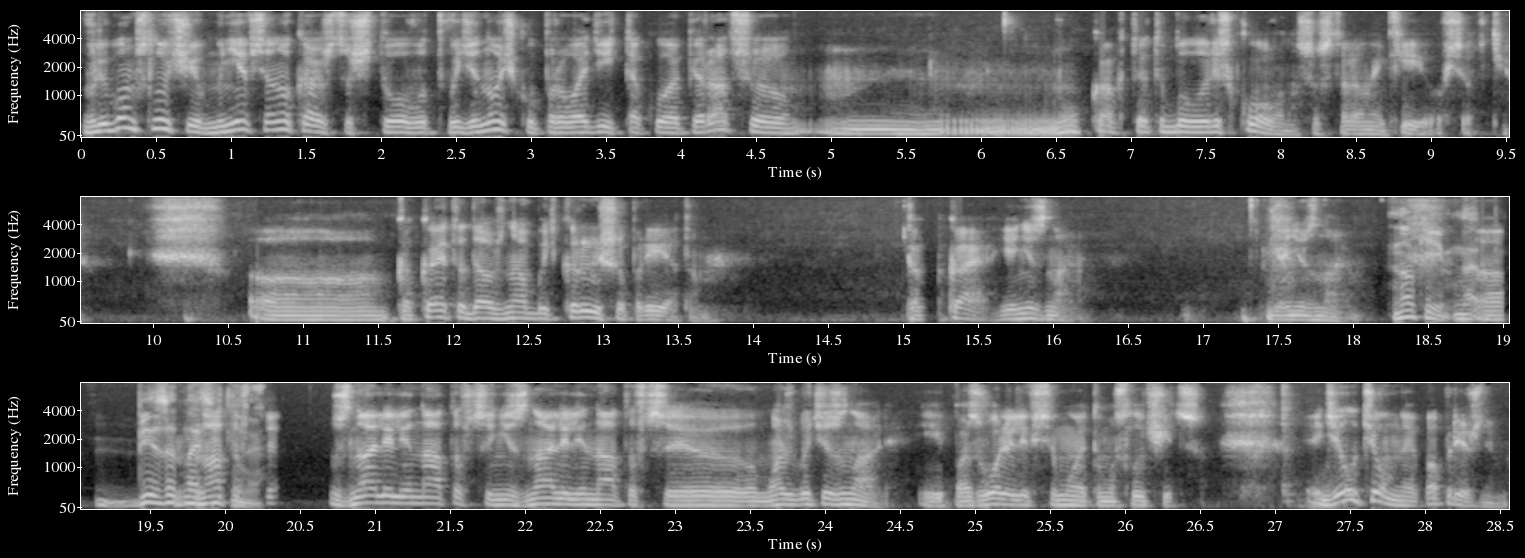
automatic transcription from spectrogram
В любом случае, мне все равно кажется, что вот в одиночку проводить такую операцию, ну, как-то это было рискованно со стороны Киева все-таки. А, какая-то должна быть крыша при этом. Какая? Я не знаю. Я не знаю. Ну окей, а, безотносительно. Натовцы, знали ли натовцы, не знали ли натовцы, может быть, и знали. И позволили всему этому случиться. Дело темное по-прежнему.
